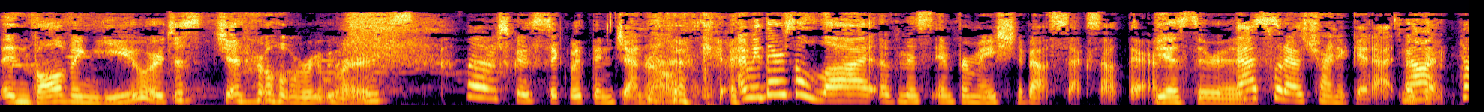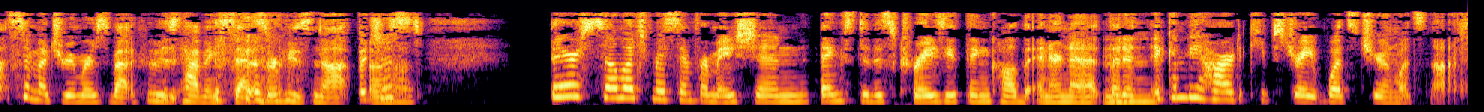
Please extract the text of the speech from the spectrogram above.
Involving you or just general rumors? I'm just going to stick with in general. Okay. I mean, there's a lot of misinformation about sex out there. Yes, there is. That's what I was trying to get at. Not, Okay. not so much rumors about who's having sex or who's not, but just there's so much misinformation thanks to this crazy thing called the internet that it, it can be hard to keep straight what's true and what's not.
